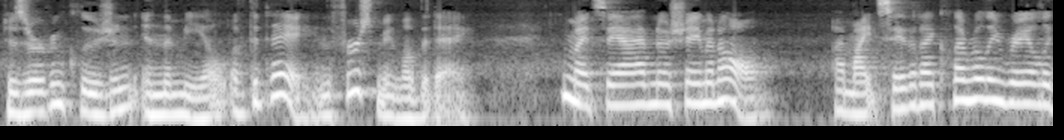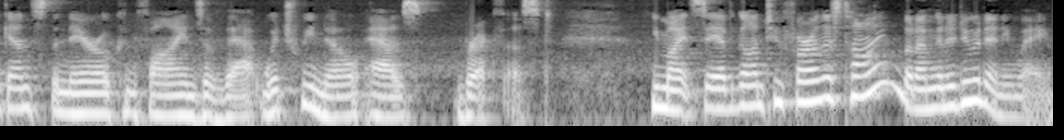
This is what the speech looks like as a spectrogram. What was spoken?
deserve inclusion in the meal of the day, in the first meal of the day. You might say I have no shame at all. I might say that I cleverly rail against the narrow confines of that which we know as breakfast. You might say I've gone too far this time, but I'm going to do it anyway.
